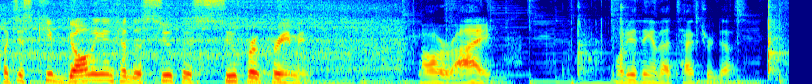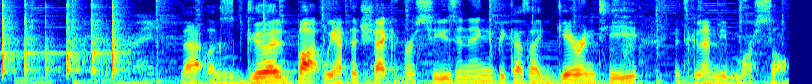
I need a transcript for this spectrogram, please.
but just keep going until the soup is super creamy. All right. What do you think of that texture, Des? That looks good, but we have to check it for seasoning because I guarantee it's gonna need more salt.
